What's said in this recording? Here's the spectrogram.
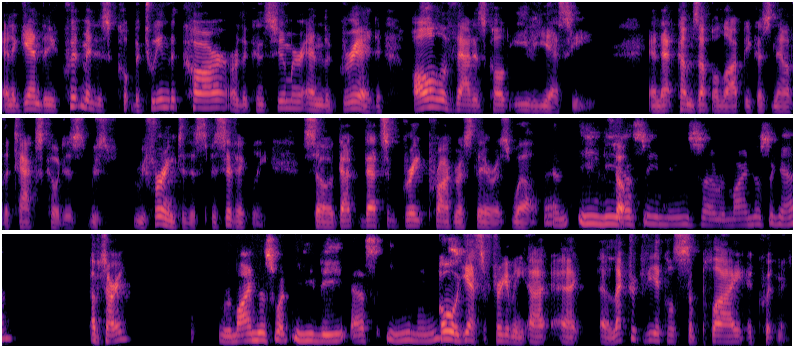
and again, the equipment is co- between the car or the consumer and the grid. All of that is called EVSE. And that comes up a lot because now the tax code is re- referring to this specifically. So that that's great progress there as well. And EVSE so, means, uh, remind us again. I'm sorry? remind us what EVSE means? Oh, yes, forgive me. Uh, uh, electric vehicle supply equipment.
